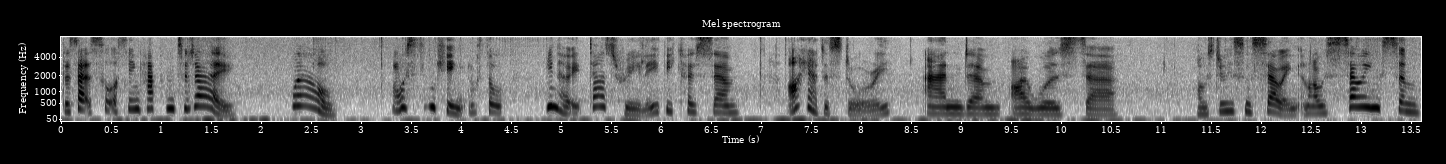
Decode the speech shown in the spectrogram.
Does that sort of thing happen today? Well i was thinking i thought you know it does really because um, i had a story and um, i was uh, i was doing some sewing and i was sewing some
